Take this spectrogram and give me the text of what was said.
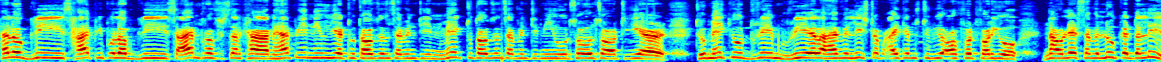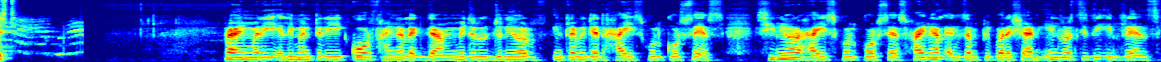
Hello Greece, hi people of Greece. I am Professor Khan. Happy New Year 2017. Make 2017 your soul sort year. To make your dream real, I have a list of items to be offered for you. Now let's have a look at the list. Primary, elementary, core final exam, middle, junior, intermediate, high school courses, senior high school courses, final exam preparation, university entrance,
